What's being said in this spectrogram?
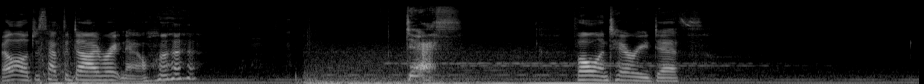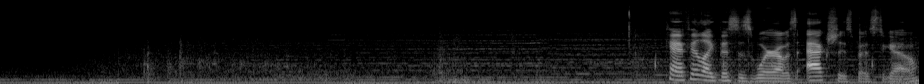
Well, I'll just have to die right now. Death. Voluntary death. Okay, I feel like this is where I was actually supposed to go.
